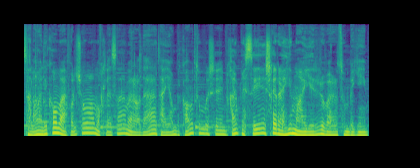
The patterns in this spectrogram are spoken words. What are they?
سلام علیکم و احوال شما. مخلصم ارادت ایام به کامتون باشه. می‌خوایم قصه عشق رهی معیری رو براتون بگیم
